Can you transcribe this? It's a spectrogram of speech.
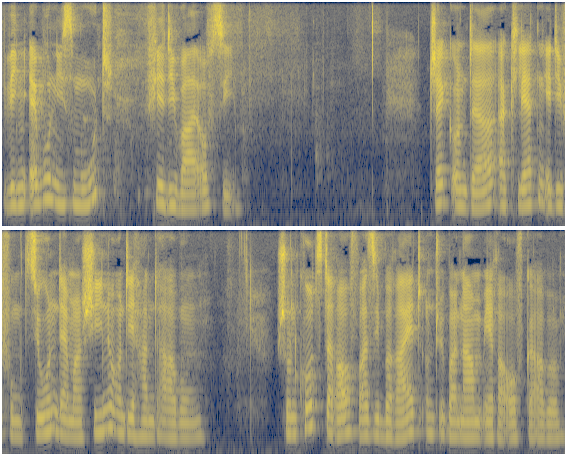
Wegen Ebonys Mut fiel die Wahl auf sie. Jack und Dell erklärten ihr die Funktion der Maschine und die Handhabung. Schon kurz darauf war sie bereit und übernahm ihre Aufgabe.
